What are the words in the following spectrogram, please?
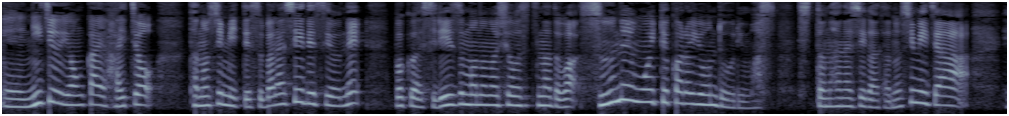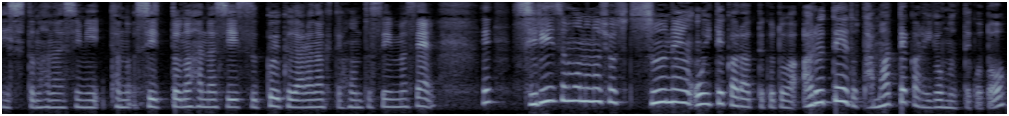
えー、24回拝聴楽しみって素晴らしいですよね。僕はシリーズものの小説などは数年置いてから読んでおります。嫉妬の話が楽しみじゃ。えー、嫉妬の話み、たの、嫉妬の話、すっごいくだらなくてほんとすいません。え、シリーズものの小説数年置いてからってことは、ある程度溜まってから読むってこと？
